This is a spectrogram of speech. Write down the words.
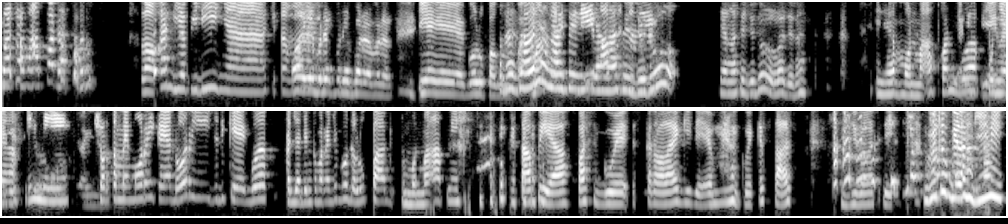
macam apa dasar? Loh kan dia PD-nya. Kita Oh iya benar benar benar benar. Iya iya iya, gue lupa gue lupa. Perasaan yang ya, ngasih yang maaf ngasih judul yang ngasih judul lo Nat. Iya, mohon maaf kan Iyain- gue iyain punya aja sih, ini iyain short term memory kayak Dori. Jadi kayak gue kejadian kemarin aja gue udah lupa gitu. Mohon maaf nih. Tapi ya, pas gue scroll lagi DM gue kesas. Jijik banget sih. Gue tuh bilang gini,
